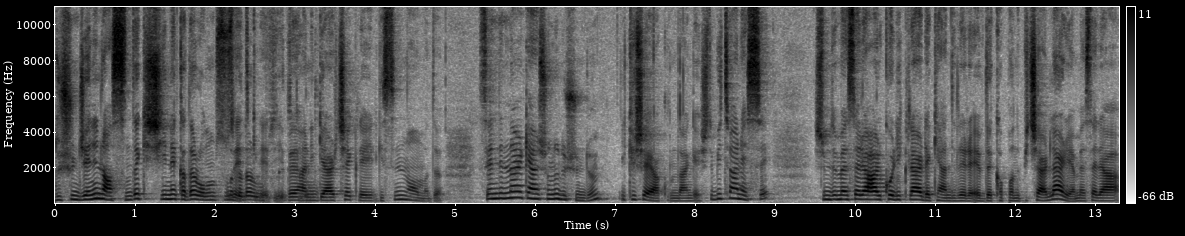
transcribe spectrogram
düşüncenin aslında kişiyi ne kadar olumsuz Ne kadar etkilediği olumsuz ve etkilediği. hani gerçekle ilgisinin olmadığı. Seni dinlerken şunu düşündüm. İki şey aklımdan geçti. Bir tanesi şimdi mesela alkolikler de kendileri evde kapanıp içerler ya. Mesela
